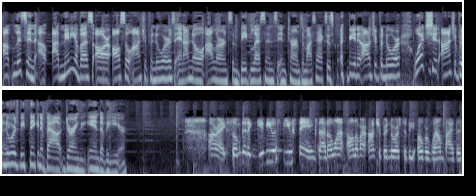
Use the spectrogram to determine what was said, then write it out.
Um, listen, uh, uh, many of us are also entrepreneurs, and I know I learned some big lessons in terms of my taxes being an entrepreneur. What should entrepreneurs be thinking about during the end of the year? All right, so I'm going to give you a few things. Now, I don't want all of our entrepreneurs to be overwhelmed by this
